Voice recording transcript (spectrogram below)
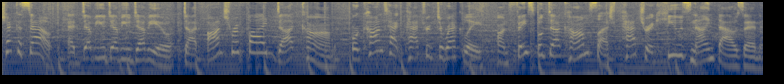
check us out at www.entrefied.com or contact Patrick directly on facebook.com slash Patrick Hughes 9000.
